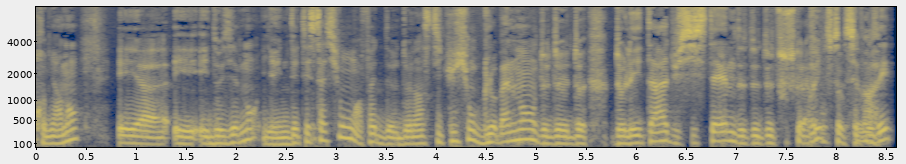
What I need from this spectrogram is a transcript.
premièrement, et, et, et, deuxièmement il y a une détestation en fait de, de l'institution globalement, de de, de, l'État, du système, de, de, tout ce que la France peut proposer,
